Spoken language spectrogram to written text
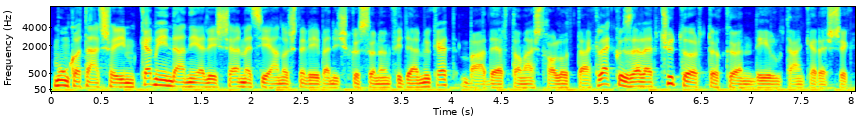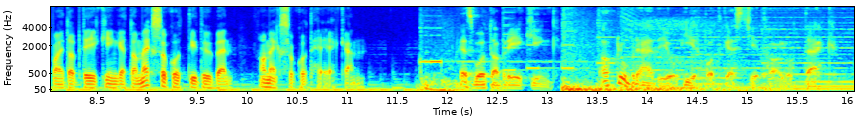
Munkatársaim Kemény Dániel és Selmeci János nevében is köszönöm figyelmüket, Báder Tamást hallották. Legközelebb csütörtökön délután keressék majd a Breakinget a megszokott időben, a megszokott helyeken. Ez volt a Breaking. A Klubrádió hírpodcastjét hallották.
